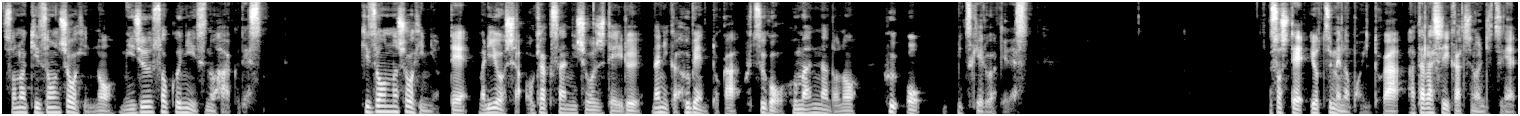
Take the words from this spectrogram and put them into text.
その既存商品の未充足ニーズの把握です。既存の商品によって、ま利用者、お客さんに生じている何か不便とか不都合、不満などの負を見つけるわけです。そして4つ目のポイントが新しい価値の実現。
